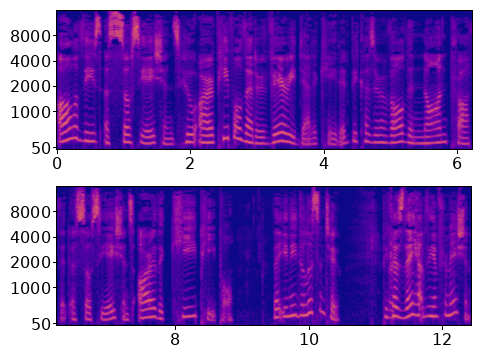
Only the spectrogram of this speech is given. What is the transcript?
all of these associations who are people that are very dedicated because they're involved in nonprofit associations are the key people that you need to listen to because uh, they have the information.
